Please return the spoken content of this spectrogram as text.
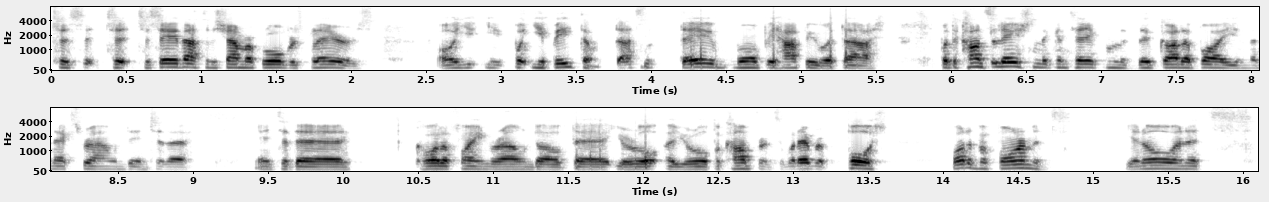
to, to, to say that to the shamrock rovers players oh you, you, but you beat them that's they won't be happy with that but the consolation they can take from it they've got to buy in the next round into the into the qualifying round of the Euro, europa conference or whatever but what a performance you know, and it's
